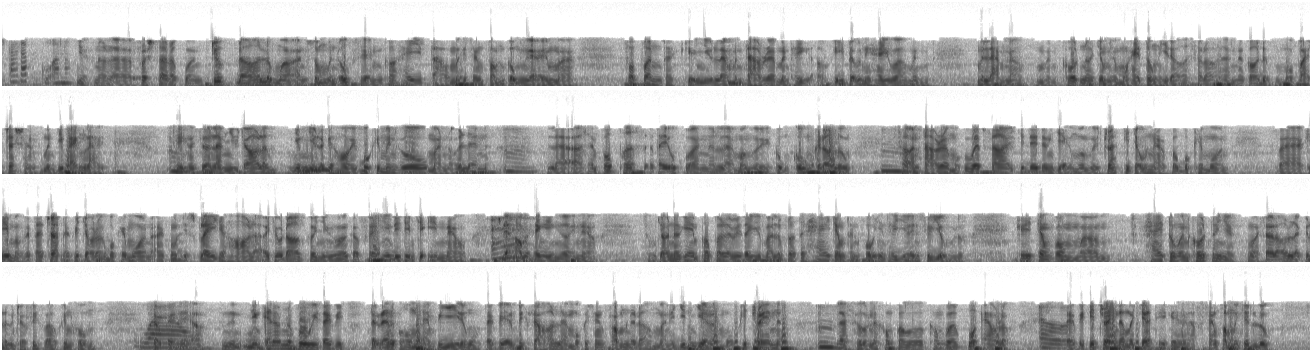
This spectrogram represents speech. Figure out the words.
startup của anh không Dạ, nó là first startup của anh. Trước đó lúc mà anh sống bên Úc thì anh có hay tạo mấy cái sản phẩm công nghệ mà for fun thôi, kiểu như là mình Ừ. tạo ra mình thấy ở cái ý tưởng này hay quá, mình mình làm nó, mình code nó trong vòng một hai tuần gì đó, sau đó là nó có được một vài traction của mình đi bán lại. Thì Ừ. hồi xưa anh làm nhiều trò lắm, giống như là cái hồi Pokemon Go mà nổi lên á, ừ. là ở thành phố Perth ở Tây Úc của anh đó là mọi người cũng cùng cái đó luôn. Ừ. Sau anh tạo ra một cái website chỉ để đơn giản mọi người track cái chỗ nào có Pokemon và khi mà người ta track được cái chỗ đó có Pokemon anh cũng display cho họ là ở chỗ đó có những quán cà phê những địa điểm check in nào để À. họ có thể nghỉ ngơi nào xong chỗ nó game popularity mà lúc đó tới 200 thành phố trên thế giới nó sử dụng luôn cái trong vòng uh, hai tuần anh code đó nha và sau đó là cái lượng traffic vào kinh khủng wow. Sau cái thấy, ờ, những cái đó nó vui tại vì thật ra nó cũng không làm cái gì đúng không tại vì anh biết rõ là một cái sản phẩm nào đó mà nó dính với là một cái trend đó ừ. là thường nó không có không có work out đâu ừ. tại vì cái trend đó mà chết thì cái sản phẩm mình chết luôn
